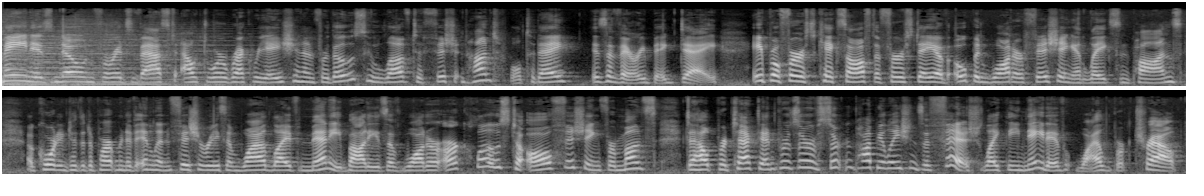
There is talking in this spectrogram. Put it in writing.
Maine is known for its vast outdoor recreation, and for those who love to fish and hunt, well, today is a very big day. April 1st kicks off the first day of open water fishing at lakes and ponds. According to the Department of Inland Fisheries and Wildlife, many bodies of water are closed to all fishing for months to help protect and preserve certain populations of fish, like the native wild brook trout.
